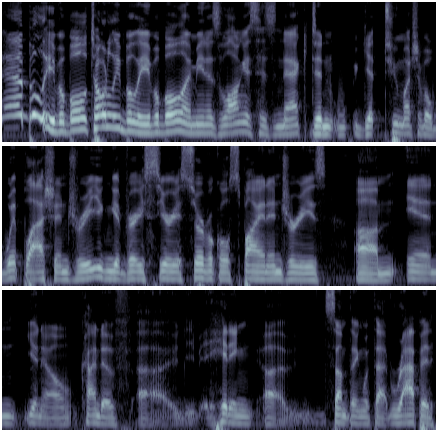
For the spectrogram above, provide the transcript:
Eh, believable, totally believable. I mean, as long as his neck didn't get too much of a whiplash injury, you can get very serious cervical spine injuries um, in, you know, kind of uh, hitting uh, something with that rapid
